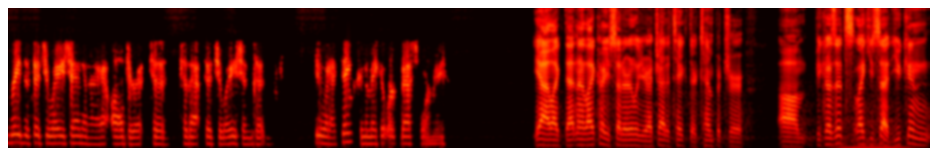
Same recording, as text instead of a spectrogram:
read the situation and I alter it to, to that situation to do what I think is going to make it work best for me. Yeah, I like that, and I like how you said earlier. I try to take their temperature um, because it's like you said. You can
